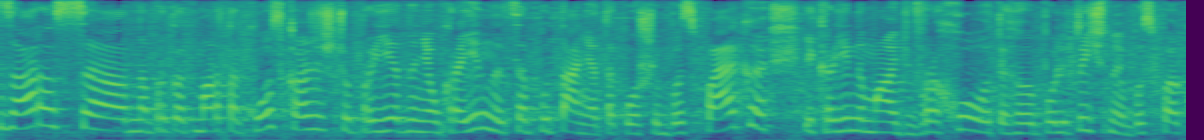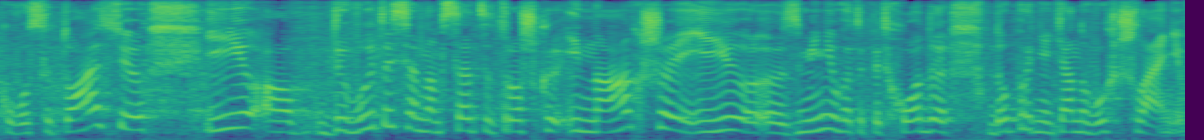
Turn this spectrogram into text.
зараз, е, наприклад, Марта Кос каже, що приєднання України це питання також і безпеки, і країни мають враховувати геополітичну і безпекову ситуацію і дивитися на все це трошки інакше і е, змінювати підходи до прийняття нових членів.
